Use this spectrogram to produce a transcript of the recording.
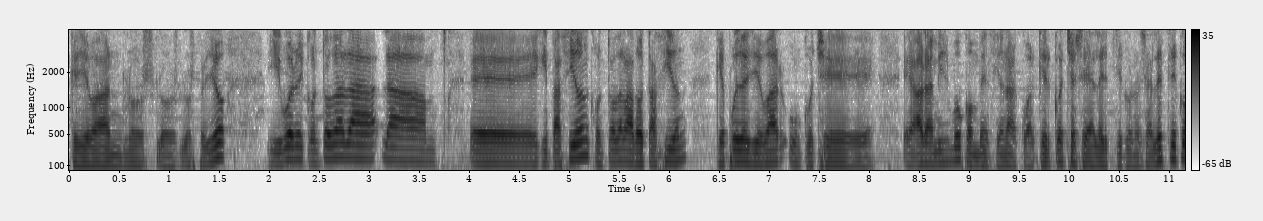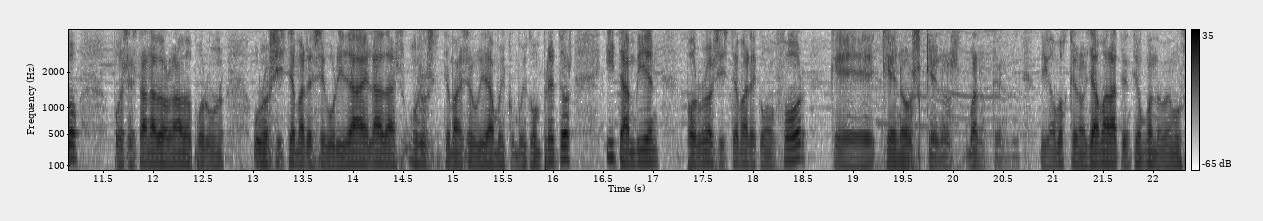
que llevan los, los, los Peugeot, y bueno, y con toda la, eh, equipación, con toda la dotación que puede llevar un coche eh, ahora mismo convencional. Cualquier coche, sea eléctrico o no sea eléctrico, pues están adornados por unos sistemas de seguridad heladas, unos sistemas de seguridad muy, muy completos y también por unos sistemas de confort que, que nos, que nos, bueno, que digamos que nos llama la atención cuando vemos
